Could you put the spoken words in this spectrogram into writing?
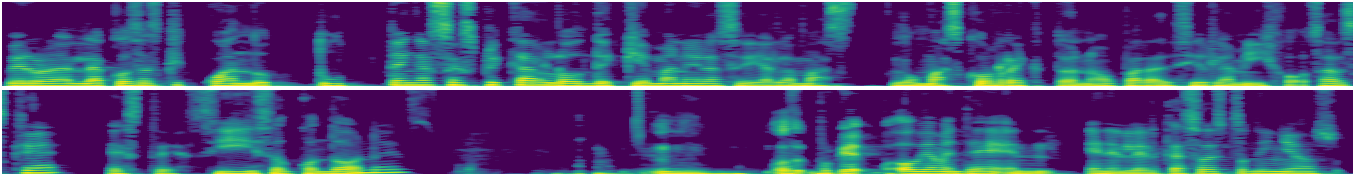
Pero la, la cosa es que cuando tú tengas que explicarlo, de qué manera sería la más, lo más correcto, ¿no? Para decirle a mi hijo, ¿sabes qué? Este, sí, son condones. Mm, porque obviamente en, en el, el caso de estos niños,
